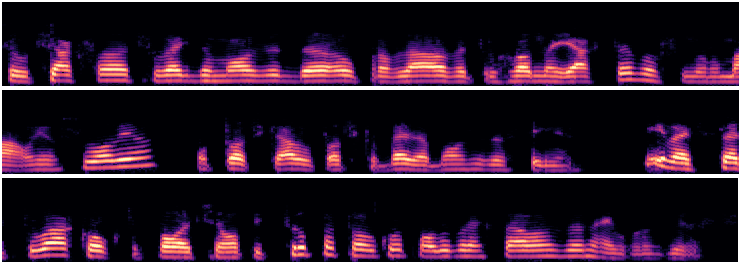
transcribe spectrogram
се очаква човек да може да управлява ветроходна яхта в нормални условия от точка А до точка Б да може да стигне. И вече след това, колкото повече опит трупа, толкова по-добре става за него, разбира се.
